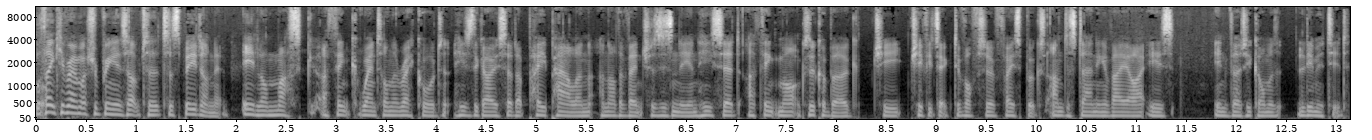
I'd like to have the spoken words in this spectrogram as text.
Well, thank you very much for bringing us up to, to speed on it. Elon Musk, I think, went on the record. He's the guy who set up PayPal and, and other ventures, isn't he? And he said, I think Mark Zuckerberg, chief, chief executive officer of Facebook's understanding of AI is inverted commas limited.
